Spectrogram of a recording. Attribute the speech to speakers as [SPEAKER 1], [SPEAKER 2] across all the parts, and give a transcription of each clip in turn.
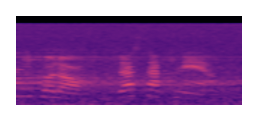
[SPEAKER 1] pas, Nicolas. Just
